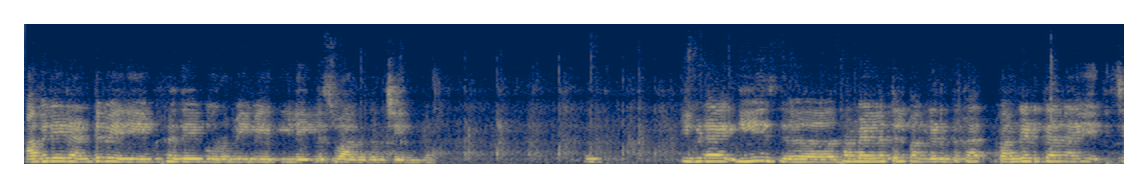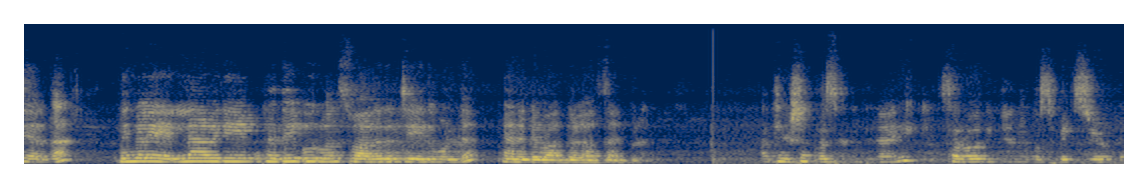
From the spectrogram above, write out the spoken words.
അവരെ രണ്ടുപേരെയും ഹൃദയപൂർവം ഈ വേദിയിലേക്ക് സ്വാഗതം ചെയ്യുന്നു. ഇവിടെ ഈ സമ്മേളനത്തിൽ പങ്കെടുക്കാൻ പങ്കെടുക്കാനായി എത്തിച്ചേർന്ന നിങ്ങളെ എല്ലാവരെയും ഹൃദയപൂർവം സ്വാഗതം ചെയ്തുകൊണ്ട് ഞാൻ എന്റെ വാക്കുകൾ അവസാനിപ്പിക്കുന്നു. അധ്യക്ഷ പ്രസംഗത്തിനായി Sarvavijnanakosam institute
